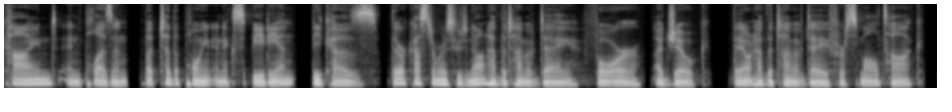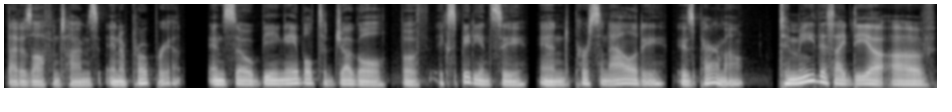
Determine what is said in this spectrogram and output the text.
kind and pleasant, but to the point and expedient, because there are customers who do not have the time of day for a joke they don't have the time of day for small talk that is oftentimes inappropriate. And so being able to juggle both expediency and personality is paramount. To me, this idea of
